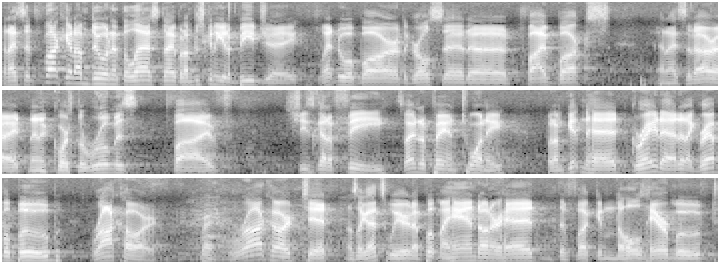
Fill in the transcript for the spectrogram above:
And I said, fuck it, I'm doing it the last night, but I'm just going to get a BJ. Went to a bar. The girl said, uh, five bucks. And I said, all right. And then, of course, the room is five. She's got a fee. So I ended up paying 20. But I'm getting head. Great at it. I grab a boob. Rock hard. Right. Rock hard tit. I was like, that's weird. I put my hand on her head. The fucking, the whole hair moved.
